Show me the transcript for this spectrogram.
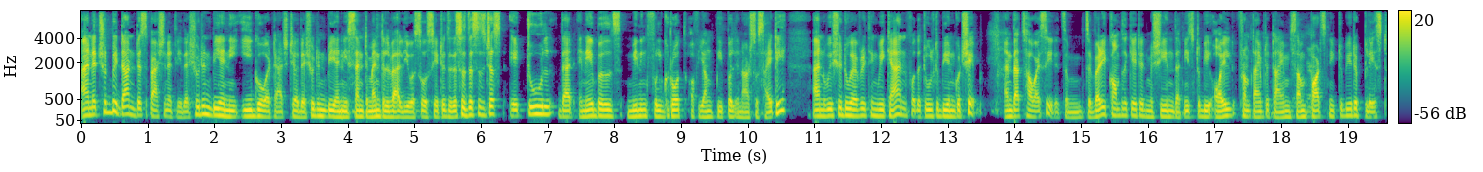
And it should be done dispassionately. There shouldn't be any ego attached here. There shouldn't be any sentimental value associated. with This is, this is just a tool that enables meaningful growth of young people in our society. And we should do everything we can for the tool to be in good shape. And that's how I see it. It's a, it's a very complicated machine that needs to be oiled from time to time. Some parts need to be replaced.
